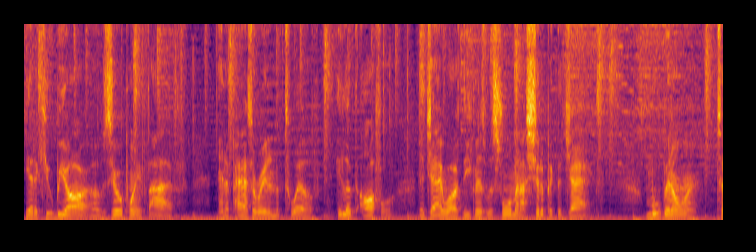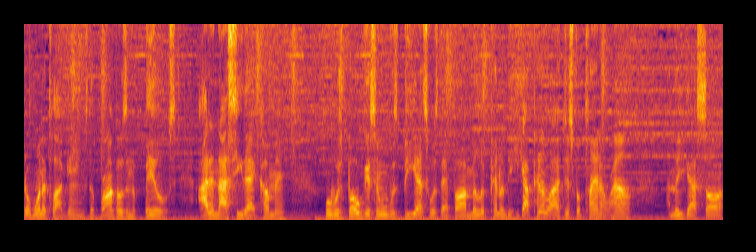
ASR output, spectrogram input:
He had a QBR of 0.5 and a passer rating of 12. He looked awful. The Jaguars defense was swarming. I should have picked the Jags. Moving on to the one o'clock games, the Broncos and the Bills. I did not see that coming. What was bogus and what was BS was that Von Miller penalty. He got penalized just for playing around. I know you guys saw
